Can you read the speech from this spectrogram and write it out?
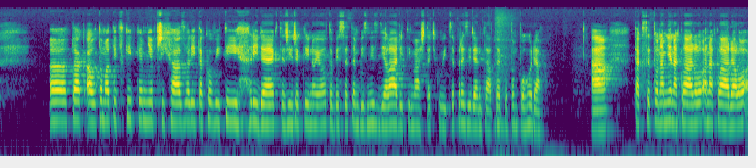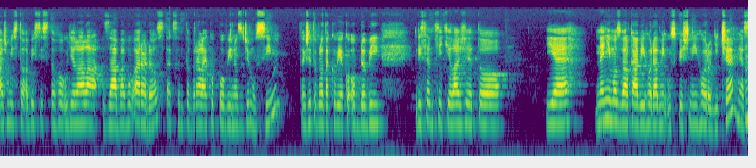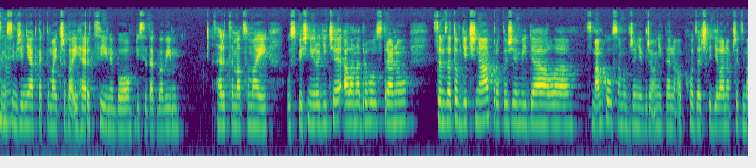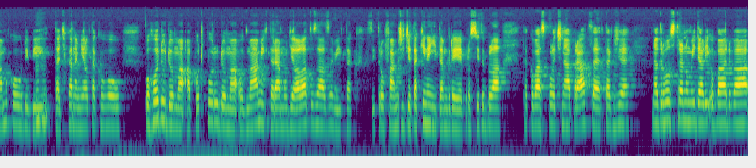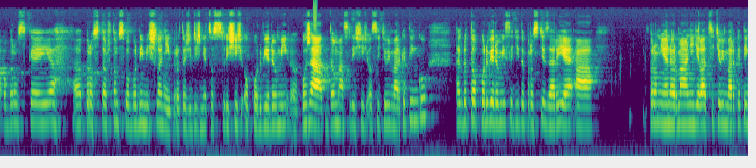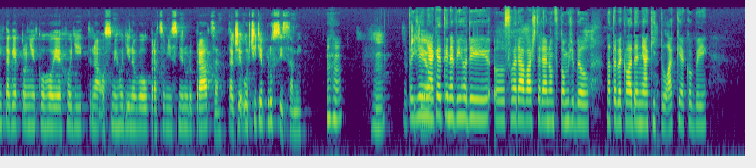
tak automaticky ke mně přicházeli takoví ty lidé, kteří řekli, no jo, to by se ten biznis dělá, kdy ty máš taťku viceprezidenta, to je potom pohoda. A tak se to na mě nakládalo a nakládalo, až místo, abych si z toho udělala zábavu a radost, tak jsem to brala jako povinnost, že musím. Takže to bylo takové jako období, kdy jsem cítila, že to je, není moc velká výhoda mi úspěšného rodiče. Já si mm-hmm. myslím, že nějak tak to mají třeba i herci, nebo když se tak bavím s hercema, co mají úspěšní rodiče, ale na druhou stranu jsem za to vděčná, protože mi dal s mamkou samozřejmě, protože oni ten obchod začali dělat napřed s mamkou, kdyby mm-hmm. taťka neměl takovou pohodu doma a podporu doma od mámy, která mu dělala to zázemí, tak si troufám říct, že taky není tam, kde je. Prostě to byla taková společná práce. Takže na druhou stranu mi dali oba dva obrovský eh, prostor v tom svobodném myšlení, protože když něco slyšíš o podvědomí, eh, pořád doma slyšíš o síťovém marketingu, tak do toho podvědomí se ti to prostě zaryje a pro mě je normální dělat síťový marketing tak, jak pro někoho je chodit na 8-hodinovou pracovní směnu do práce. Takže určitě plusy sami. Uh-huh. Hmm, Takže jo. nějaké ty nevýhody uh, shledáváš teda jenom v tom, že byl na tebe kladen nějaký tlak, jakoby?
